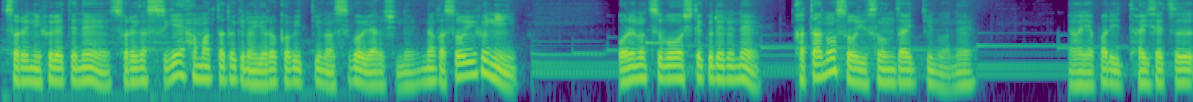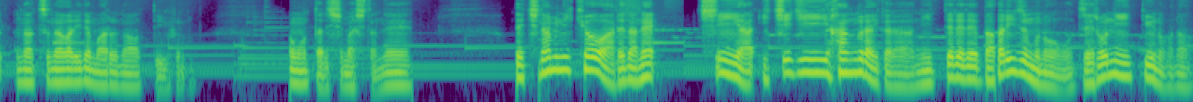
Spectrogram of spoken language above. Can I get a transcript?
それに触れてね、それがすげえハマった時の喜びっていうのはすごいあるしね、なんかそういう風に、俺のツボをしてくれるね、方のそういう存在っていうのはね、やっぱり大切なつながりでもあるなっていう風に思ったりしましたね。で、ちなみに今日はあれだね、深夜1時半ぐらいから日テレでバカリズムの02っていうのかな。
